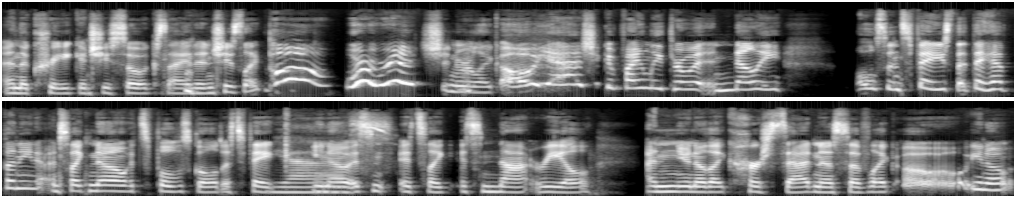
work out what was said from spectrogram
in the creek and she's so excited and she's like, Paul, we're rich. And we're like, oh yeah, she can finally throw it in Nellie Oleson's face that they have money now. And it's like, no, it's fool's gold. It's fake. You know, it's it's like it's not real. And you know, like her sadness of like, oh, you know,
